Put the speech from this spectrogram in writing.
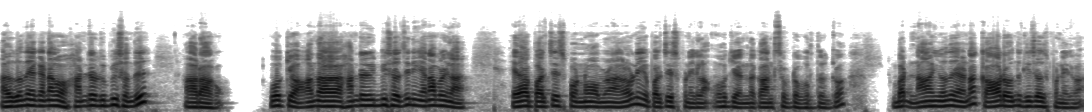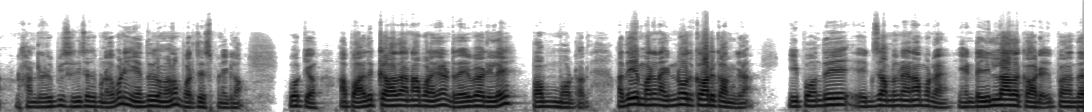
அதுக்கு வந்து எனக்கு என்ன ஹண்ட்ரட் ருபீஸ் வந்து ஆட் ஆகும். ஓகே அந்த ஹண்ட்ரட் ருபீஸ் வச்சு நீங்கள் என்ன பண்ணிக்கலாம்? ஏதாவது பர்ச்சேஸ் பண்ணணும் அப்படின்னாலும் நீங்கள் பர்ச்சேஸ் பண்ணிக்கலாம். ஓகே இந்த கான்செப்ட்டை பொறுத்த வரைக்கும். பட் நான் இங்கே வந்து என்னன்னா கார்டை வந்து ரீசார்ஜ் பண்ணிடுவேன். ஹண்ட்ரட் ருபீஸ் ரீசார்ஜ் பண்ணுறப்போ நீங்கள் எது வேணாலும் பர்ச்சேஸ் பண்ணிக்கலாம். ஓகே அப்போ அதுக்காக தான் என்ன பண்ணுறேன் டிரைவர் ரிலே பம்ப் மோட்டார் அதே மாதிரி நான் இன்னொரு கார்டு காமிக்கிறேன். இப்போ வந்து எக்ஸாம்பிள் நான் என்ன பண்ணுறேன் என்கிட்ட இல்லாத கார்டு இப்போ அந்த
